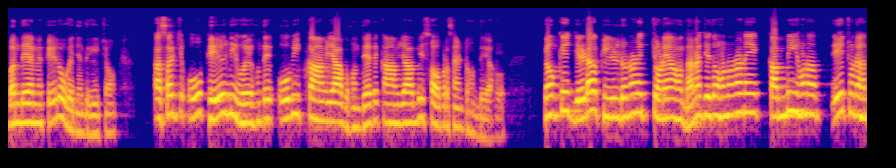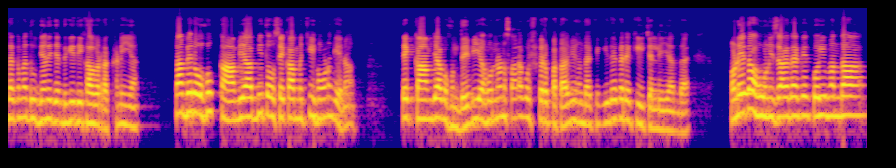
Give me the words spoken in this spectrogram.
ਬੰਦੇ ਐਵੇਂ ਫੇਲ ਹੋ ਗਏ ਜ਼ਿੰਦਗੀ ਚੋਂ। ਅਸਲ 'ਚ ਉਹ ਫੇਲ ਨਹੀਂ ਹੋਏ ਹੁੰਦੇ, ਉਹ ਵੀ ਕਾਮਯਾਬ ਹੁੰਦੇ ਆ ਤੇ ਕਾਮਯਾਬ ਵੀ 100% ਹੁੰਦੇ ਆ ਉਹ। ਕਿਉਂਕਿ ਜਿਹੜਾ ਫੀਲਡ ਉਹਨਾਂ ਨੇ ਚੁਣਿਆ ਹੁੰਦਾ ਨਾ, ਜਦੋਂ ਹੁਣ ਉਹਨਾਂ ਨੇ ਕੰਮ ਹੀ ਹੁਣ ਇਹ ਚੁਣਿਆ ਹੁੰਦਾ ਕਿ ਮੈਂ ਦੂਜਿਆਂ ਦੀ ਜ਼ਿੰਦਗੀ ਦੀ ਖਬਰ ਰੱਖਣੀ ਆ, ਤਾਂ ਫਿਰ ਉਹ ਕਾਮਯਾਬ ਵੀ ਤਾਂ ਉਸੇ ਕੰਮ 'ਚ ਹੀ ਹੋਣਗੇ ਨਾ। ਤੇ ਕਾਮਯਾਬ ਹੁੰਦੇ ਵੀ ਆ, ਉਹਨਾਂ ਨੂੰ ਸਾਰਾ ਕੁਝ ਫਿਰ ਪਤਾ ਵੀ ਹੁੰਦਾ ਕਿ ਕਿਹਦੇ ਘਰੇ ਕੀ ਚੱਲੀ ਜਾਂਦਾ। ਹੁਣ ਇਹ ਤਾਂ ਹੋ ਨਹੀਂ ਸਕਦਾ ਕਿ ਕੋਈ ਬੰਦਾ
